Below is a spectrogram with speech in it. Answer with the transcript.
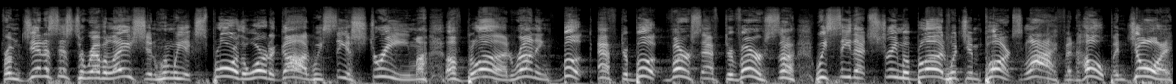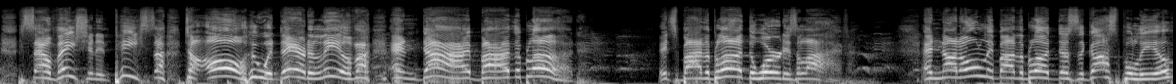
From Genesis to Revelation, when we explore the Word of God, we see a stream of blood running book after book, verse after verse. Uh, we see that stream of blood which imparts life and hope and joy, salvation and peace uh, to all who would dare to live uh, and die by the blood. It's by the blood the Word is alive. And not only by the blood does the gospel live,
